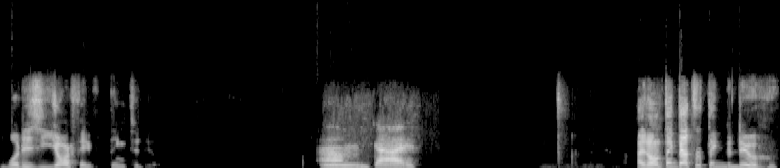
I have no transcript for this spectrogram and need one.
What is your favorite thing to do? Um, die. I don't think that's a thing to do.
